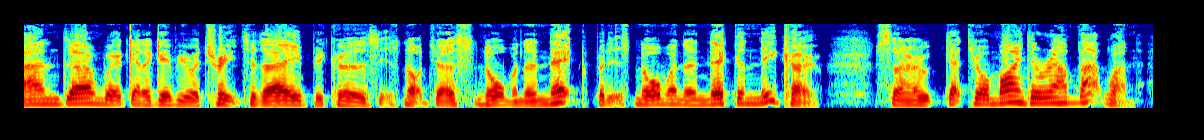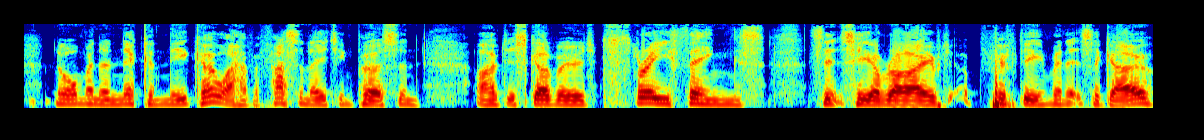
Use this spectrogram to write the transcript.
And um, we're going to give you a treat today because it's not just Norman and Nick, but it's Norman and Nick and Nico. So get your mind around that one. Norman and Nick and Nico. I have a fascinating person. I've discovered three things since he arrived 15 minutes ago.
